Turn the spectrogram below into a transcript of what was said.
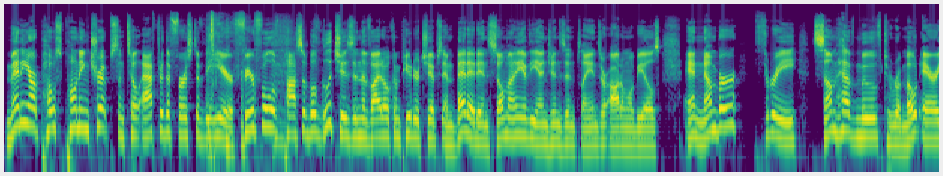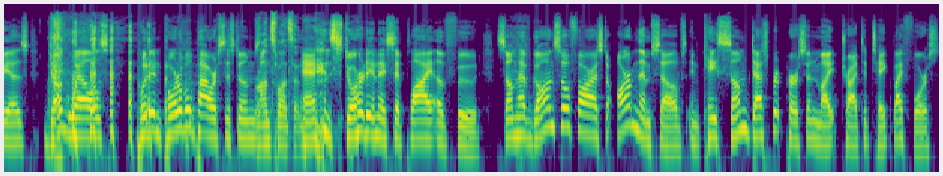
many are postponing trips until after the first of the year, fearful of possible glitches in the vital computer chips embedded in so many of the engines in planes or automobiles. And number three, some have moved to remote areas, dug wells, put in portable power systems, ron swanson and stored in a supply of food. Some have gone so far as to arm themselves in case some desperate person might try to take by force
